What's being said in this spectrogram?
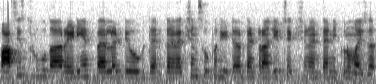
passes through the radiant parallel tube then convection superheater then transit section and then economizer.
